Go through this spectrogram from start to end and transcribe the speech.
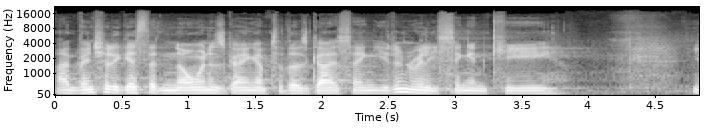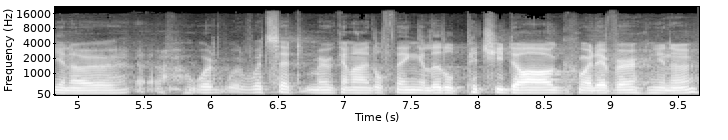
I'd venture to guess that no one is going up to those guys saying, You didn't really sing in key. You know, uh, what, what's that American Idol thing? A little pitchy dog, whatever, you know?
